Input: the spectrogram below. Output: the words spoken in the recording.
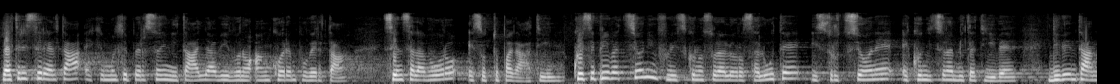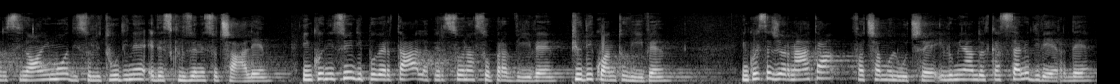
La triste realtà è che molte persone in Italia vivono ancora in povertà, senza lavoro e sottopagati. Queste privazioni influiscono sulla loro salute, istruzione e condizioni abitative, diventando sinonimo di solitudine ed esclusione sociale. In condizioni di povertà la persona sopravvive, più di quanto vive. In questa giornata facciamo luce illuminando il castello di verde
